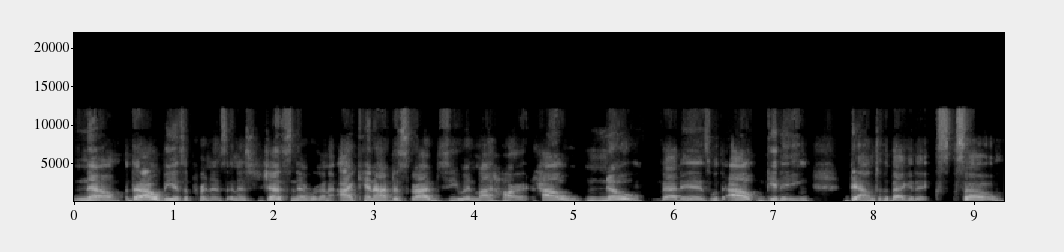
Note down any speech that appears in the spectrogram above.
no, that I will be his apprentice. And it's just never gonna I cannot describe to you in my heart how no that is without getting down to the bag of dicks. So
